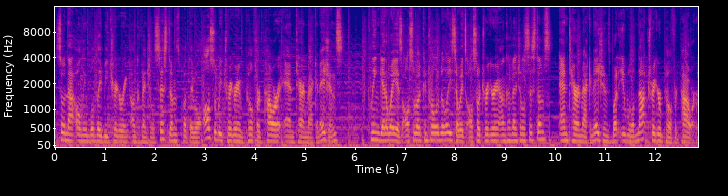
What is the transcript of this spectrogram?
so not only will they be triggering unconventional systems, but they will also be triggering pilfered power and Terran machinations. Clean Getaway is also a control ability, so it's also triggering unconventional systems and Terran machinations, but it will not trigger pilfered power.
